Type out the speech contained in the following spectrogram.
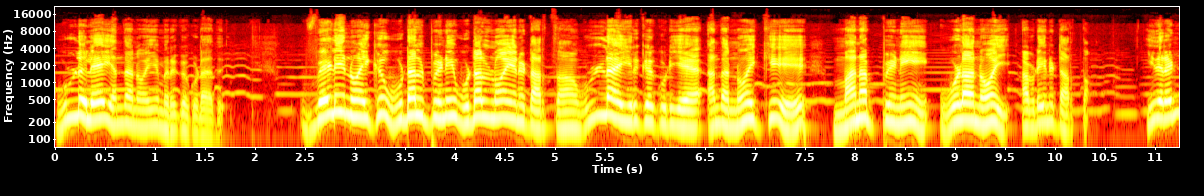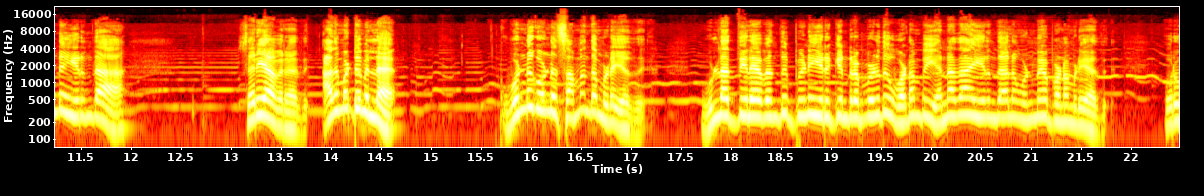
உள்ளிலே எந்த நோயும் இருக்கக்கூடாது. வெளி நோய்க்கு உடல் பிணி உடல் நோய் என்று அர்த்தம். உள்ளே இருக்கக்கூடிய அந்த நோய்க்கு மனப்பிணி உளநோய் அப்படின்னுட்டு அர்த்தம். இது ரெண்டும் இருந்தால் சரியாக வராது. அது மட்டும் இல்லை ஒன்றுக்கு ஒன்று சம்மந்தம் உடையது உள்ளத்திலே வந்து பிணி இருக்கின்ற பொழுது உடம்பு என்னதான் இருந்தாலும் ஒன்றுமே பண்ண முடியாது. ஒரு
